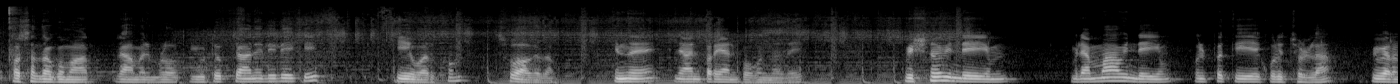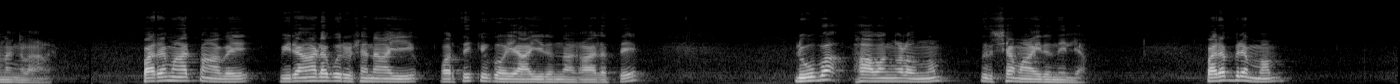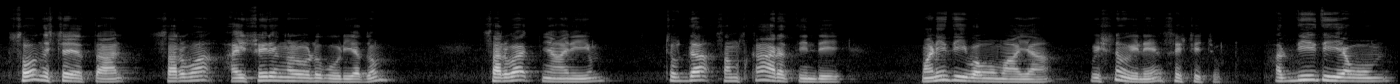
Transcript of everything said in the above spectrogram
Vasanthakumar Raman blog YouTube ചാനലിലേക്ക് ഏവർക്കും സ്വാഗതം. ഇന്ന് ഞാൻ പറയാൻ പോകുന്നത് വിഷ്ണുവിന്റെയും ബ്രഹ്മാവിന്റെയും ഉൽപ്പത്തിയെക്കുറിച്ചുള്ള വിവരണങ്ങളാണ്. പരമാത്മാവ് വിരാടപുരുഷനായി വർത്തിക്കുകയായിരുന്ന കാലത്തെ രൂപഭാവങ്ങളൊന്നും ദൃശ്യമായിരുന്നില്ല. പരബ്രഹ്മം സ്വനിശ്ചയത്താൽ സർവ ഐശ്വര്യങ്ങളോടുകൂടിയതും സർവജ്ഞാനിയും ശുദ്ധ സംസ്കാരത്തിന്റെ മണിദീപവുമായ വിഷ്ണുവിനെ സൃഷ്ടിച്ചു. അദ്വിതീയവും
